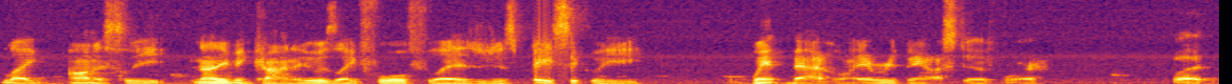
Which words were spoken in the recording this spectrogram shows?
like honestly, not even kind of. It was like full fledged. Just basically went back on everything I stood for. But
